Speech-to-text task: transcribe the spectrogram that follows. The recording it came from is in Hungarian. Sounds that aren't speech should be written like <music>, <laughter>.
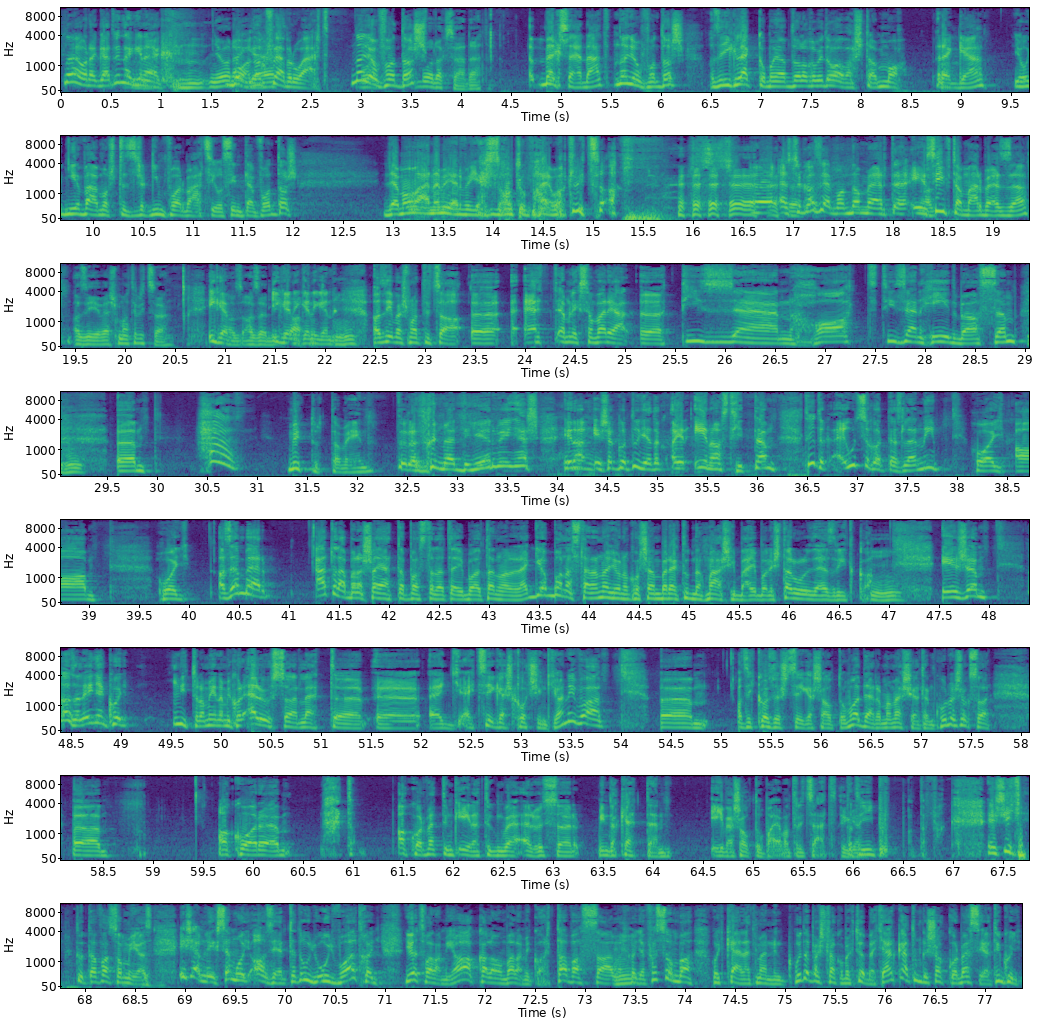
Na jó reggelt mindenkinek! <clears throat> Jó Boldog reggelt. februárt! Nagyon fontos, Boldog szerdát. meg szerdát, nagyon fontos, az egyik legkomolyabb dolog, amit olvastam ma reggel. Jó, nyilván most ez csak információ szinten fontos, de ma már nem érvényes az autópálya matrica. <laughs> Ezt csak azért mondom, mert én szívtam már be ezzel. Az éves matrica? Igen, Az- az igen, igen, tartott? igen. Mhm. Uh-huh. Az éves matrica, ö, ezt emlékszem, várjál, ö, 16, 17-ben azt hiszem, uh-huh. ö, hát, mit tudtam én? Tudod, hogy meddig érvényes? Én a, és akkor tudjátok, én azt hittem, tudjátok, úgy szokott ez lenni, hogy, a, hogy az ember általában a saját tapasztalataiból tanul a legjobban, aztán a nagyon okos emberek tudnak más hibáiból is tanulni, de ez ritka. Uh-huh. És az a lényeg, hogy mit tudom én, amikor először lett ö, ö, egy, egy céges kocsink Janival, ö, az egy közös céges autó volt, de erről már meséltem kurva sokszor, ö, akkor, ö, hát, akkor vettünk életünkbe először mind a ketten éves autópályamatricát. Tehát Igen. így, pff, what the fuck. És így tudta faszom mi az. És emlékszem, hogy azért, tehát úgy, úgy volt, hogy jött valami alkalom, valamikor tavasszal, mm. vagy hogy a faszomba, hogy kellett mennünk Budapestre, akkor meg többet járkáltunk, és akkor beszéltünk, hogy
